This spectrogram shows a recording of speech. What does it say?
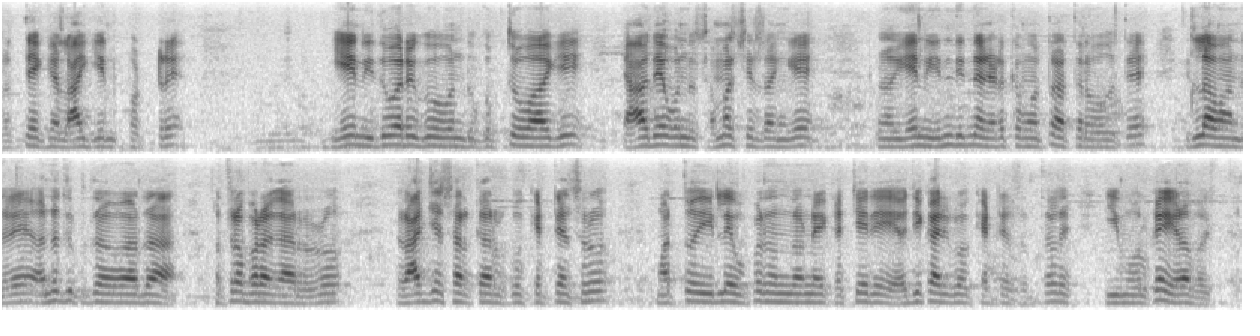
ಪ್ರತ್ಯೇಕ ಲಾಗಿನ್ ಕೊಟ್ಟರೆ ಏನು ಇದುವರೆಗೂ ಒಂದು ಗುಪ್ತವಾಗಿ ಯಾವುದೇ ಒಂದು ಸಮಸ್ಯೆ ಇಲ್ದಂಗೆ ಏನು ಹಿಂದಿಂದ ನಡ್ಕೊಂಬಂತ ಆ ಥರ ಹೋಗುತ್ತೆ. ಇಲ್ಲವಂದರೆ ಅನಧಿಕೃತವಾದ ಪತ್ರ ಬರಹಗಾರರು ರಾಜ್ಯ ಸರ್ಕಾರಕ್ಕೂ ಕೆಟ್ಟ ಹೆಸರು ಮತ್ತು ಇಲ್ಲೇ ಉಪನೋಂದಣಿ ಕಚೇರಿ ಅಧಿಕಾರಿಗಳು ಕೆಟ್ಟ ಹೆಸರು ಅಂತೇಳಿ ಈ ಮೂಲಕ ಹೇಳಬಯಸ್ತೇನೆ.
